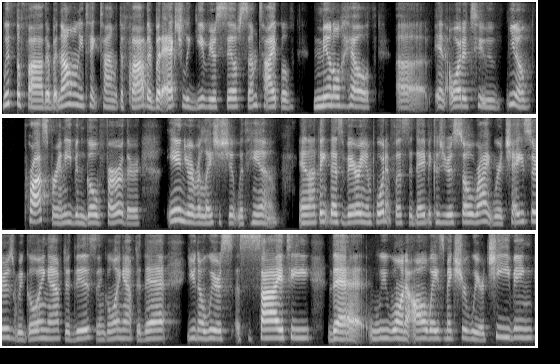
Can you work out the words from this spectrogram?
with the Father, but not only take time with the Father, but actually give yourself some type of mental health uh, in order to, you know, prosper and even go further in your relationship with Him. And I think that's very important for us today because you're so right. We're chasers. We're going after this and going after that. You know, we're a society that we want to always make sure we're achieving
